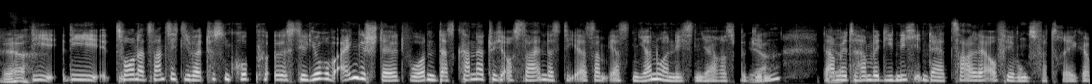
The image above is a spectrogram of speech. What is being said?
ja, ja. Die, die 220, die bei ThyssenKrupp äh, Steel Europe eingestellt wurden, das kann natürlich auch sein, dass die erst am 1. Januar nächsten Jahres beginnen. Ja, Damit haben wir die nicht in der Zahl der Aufhebungsverträge.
